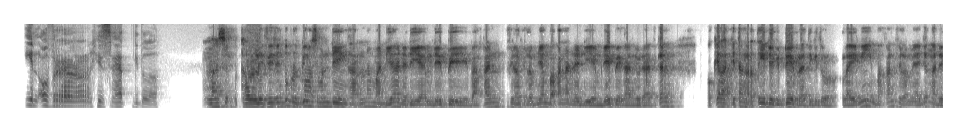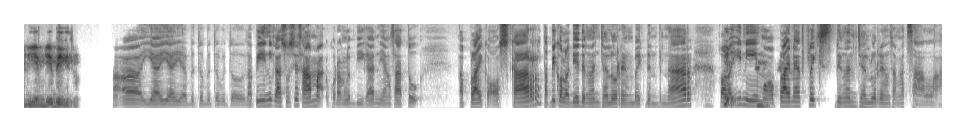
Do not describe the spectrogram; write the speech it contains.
in over his head gitu loh masih kalau Levision tuh menurut gue masih mending karena nama dia ada di IMDb bahkan film-filmnya bahkan ada di IMDb kan udah kan oke lah kita ngerti dia gede berarti gitu loh lah ini bahkan filmnya aja nggak ada di IMDb gitu Ah, iya iya iya betul betul betul. Tapi ini kasusnya sama kurang lebih kan. Yang satu apply ke Oscar, tapi kalau dia dengan jalur yang baik dan benar, kalau ini mau apply Netflix dengan jalur yang sangat salah.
